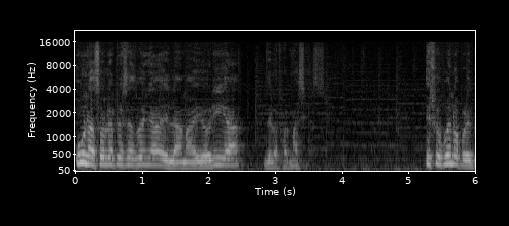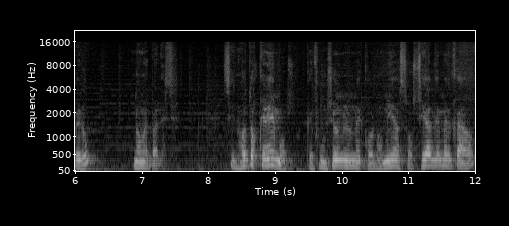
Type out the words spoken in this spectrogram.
Una sola empresa es dueña de la mayoría de las farmacias. ¿Eso es bueno para el Perú? No me parece. Si nosotros queremos que funcione una economía social de mercado,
